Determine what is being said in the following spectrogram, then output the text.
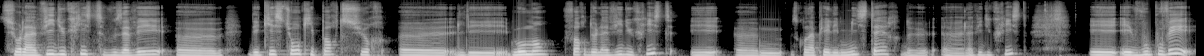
sur la vie du Christ, vous avez euh, des questions qui portent sur euh, les moments forts de la vie du Christ et euh, ce qu'on appelait les mystères de la vie du Christ. Et, vous pouvez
